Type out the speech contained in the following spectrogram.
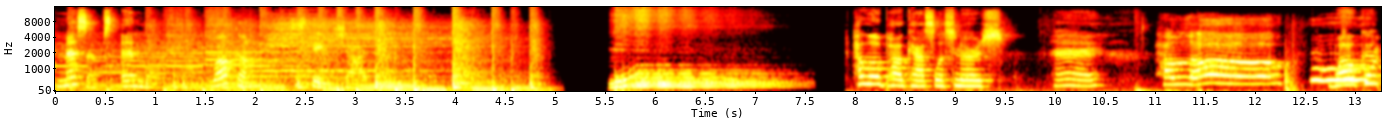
mess ups, and more. Welcome to Stage Chat. Hello, podcast listeners. Hey. Hello! Welcome,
